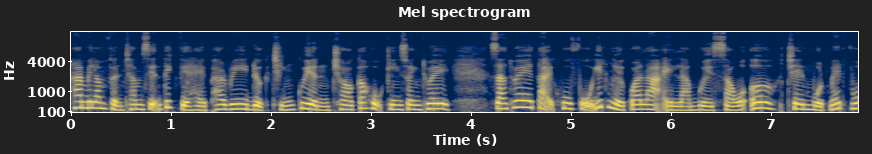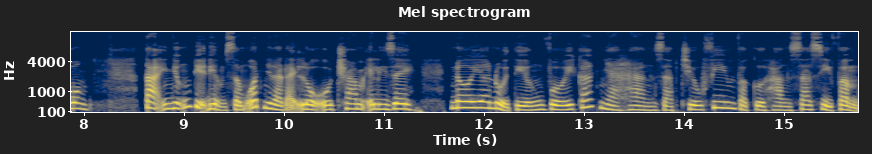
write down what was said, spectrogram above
25% diện tích vỉa hè Paris được chính quyền cho các hộ kinh doanh thuê. Giá thuê tại khu phố ít người qua lại là 16 ơ trên 1 mét vuông. Tại những địa điểm sầm uất như là đại lộ Champs-Élysées, nơi ờ, nổi tiếng với các nhà hàng, dạp chiếu phim và cửa hàng xa xỉ phẩm,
